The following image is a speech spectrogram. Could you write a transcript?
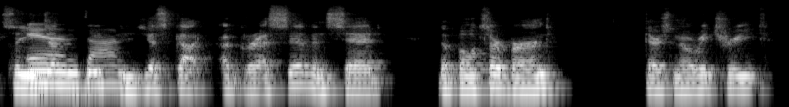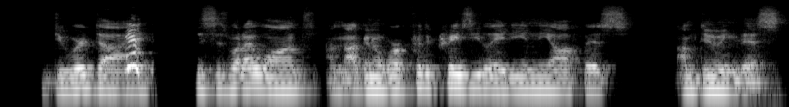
So you, and, just, um, you just got aggressive and said, the boats are burned. There's no retreat. Do or die. this is what I want. I'm not going to work for the crazy lady in the office. I'm doing this.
